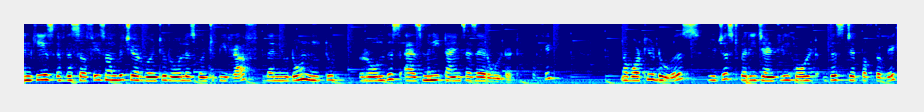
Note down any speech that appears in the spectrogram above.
in case if the surface on which you are going to roll is going to be rough then you don't need to roll this as many times as I rolled it okay? Now what you do is you just very gently hold this tip of the wick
